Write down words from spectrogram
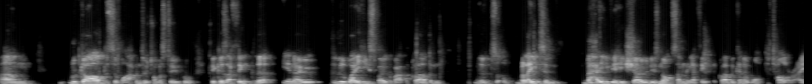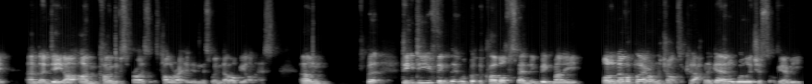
um, regardless of what happens with Thomas Tuchel, because I think that, you know, the way he spoke about the club and the sort of blatant behaviour he showed is not something I think the club are going to want to tolerate. And indeed, I, am kind of surprised it was tolerated in this window, I'll be honest. Um, but do, do you think that it will put the club off spending big money on another player on the chance it could happen again, or will it just sort of, you know, be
